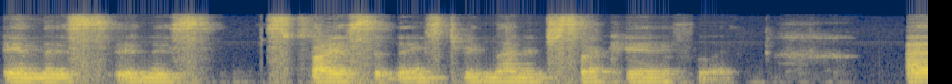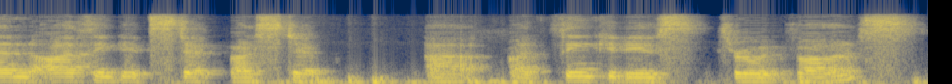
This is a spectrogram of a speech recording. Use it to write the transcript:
in this in this space that needs to be managed so carefully. And I think it's step by step. Uh, I think it is through advice.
